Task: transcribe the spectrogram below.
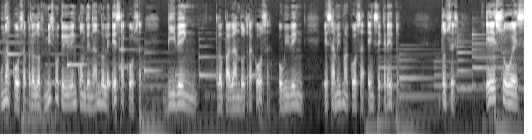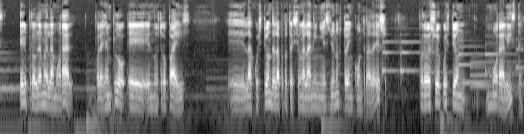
una cosa, pero los mismos que viven condenándole esa cosa, viven propagando otra cosa, o viven esa misma cosa en secreto. Entonces, eso es el problema de la moral. Por ejemplo, eh, en nuestro país, eh, la cuestión de la protección a la niñez, yo no estoy en contra de eso, pero eso es cuestión moralista.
